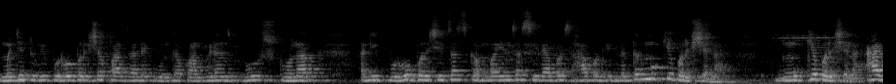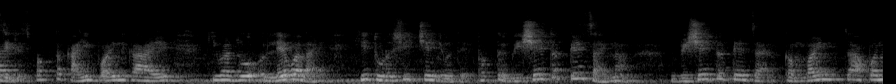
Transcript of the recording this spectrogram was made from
म्हणजे तुम्ही पूर्वपरीक्षा पास झाले तुमचा कॉन्फिडन्स बूस्ट होणार. आणि पूर्वपरीक्षेचाच कंबाईनचा सिलेबस हा बघितलं तर मुख्य परीक्षेला. मुख्य परीक्षेला. ॲज इट इज फक्त काही पॉईंट काय आहे किंवा जो लेवल आहे ही थोडीशी चेंज होते. फक्त विषय तर तेच आहे ना. विषय तर तेच आहे. कंबाईनचा आपण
